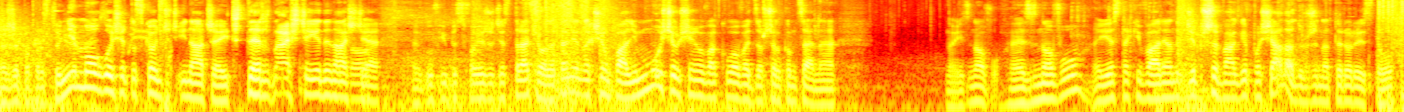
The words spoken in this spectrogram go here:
no, że po prostu nie mogło się to skończyć inaczej. 14-11. Goofy by swoje życie stracił, ale ten jednak się pali, musiał się ewakuować za wszelką cenę. No i znowu, e, znowu jest taki wariant, gdzie przewagę posiada drużyna terrorystów.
